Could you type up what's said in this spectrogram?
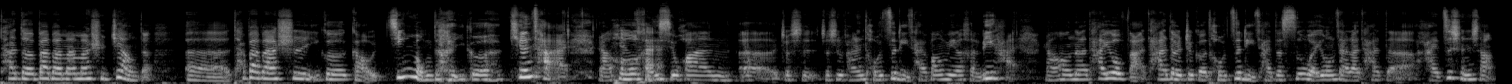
他的爸爸妈妈是这样的，呃，他爸爸是一个搞金融的一个 天才，然后很喜欢呃，就是就是反正投资理财方面很厉害。然后呢，他又把他的这个投资理财的思维用在了他的孩子身上，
